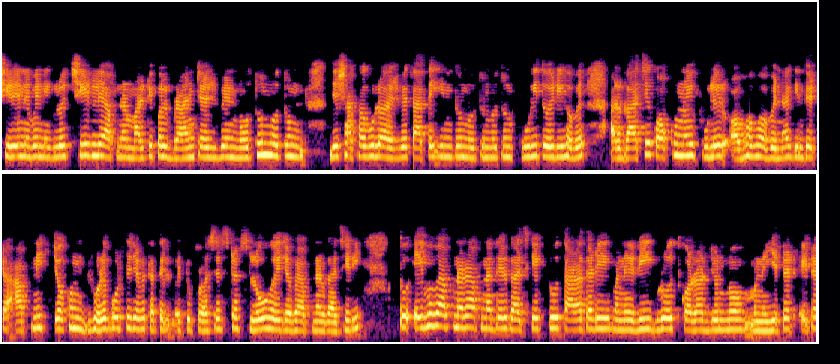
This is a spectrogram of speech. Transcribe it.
ছিঁড়ে নেবেন। এগুলো ছিঁড়লে আপনার মাল্টিপল ব্রাঞ্চ আসবে, নতুন নতুন যে শাখাগুলো আসবে, তাতে কিন্তু নতুন নতুন কুড়ি তৈরি হবে। আর গাছে কখনোই ফুলের অভাব হবে না, কিন্তু এটা আপনি যখন ঝরে পড়তে যাবে, তাতে একটু প্রসেসটা স্লো হয়ে যাবে আপনার গাছেরই। তো এইভাবে আপনারা আপনাদের গাছকে একটু তাড়াতাড়ি মানে রিগ্রোথ করার জন্য মানে এটা এটা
